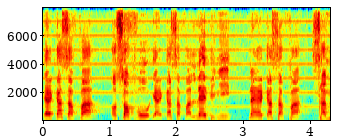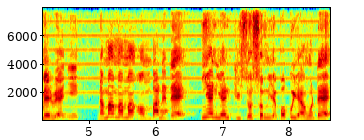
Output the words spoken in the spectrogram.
Yɛrekasa fa ɔsɔfo yɛrekasa fa levinyi na yɛrekasa fa samarianyi na mama ma ɔmba ne dɛ yɛn ne yɛn kristosom no yɛbɛbu yɛn ho dɛ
